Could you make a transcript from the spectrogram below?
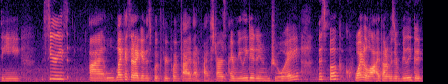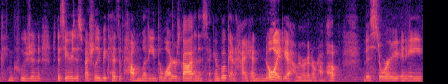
the series I, like I said, I gave this book 3.5 out of 5 stars. I really did enjoy this book quite a lot. I thought it was a really good conclusion to the series, especially because of how muddied the waters got in the second book, and I had no idea how we were going to wrap up this story in a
